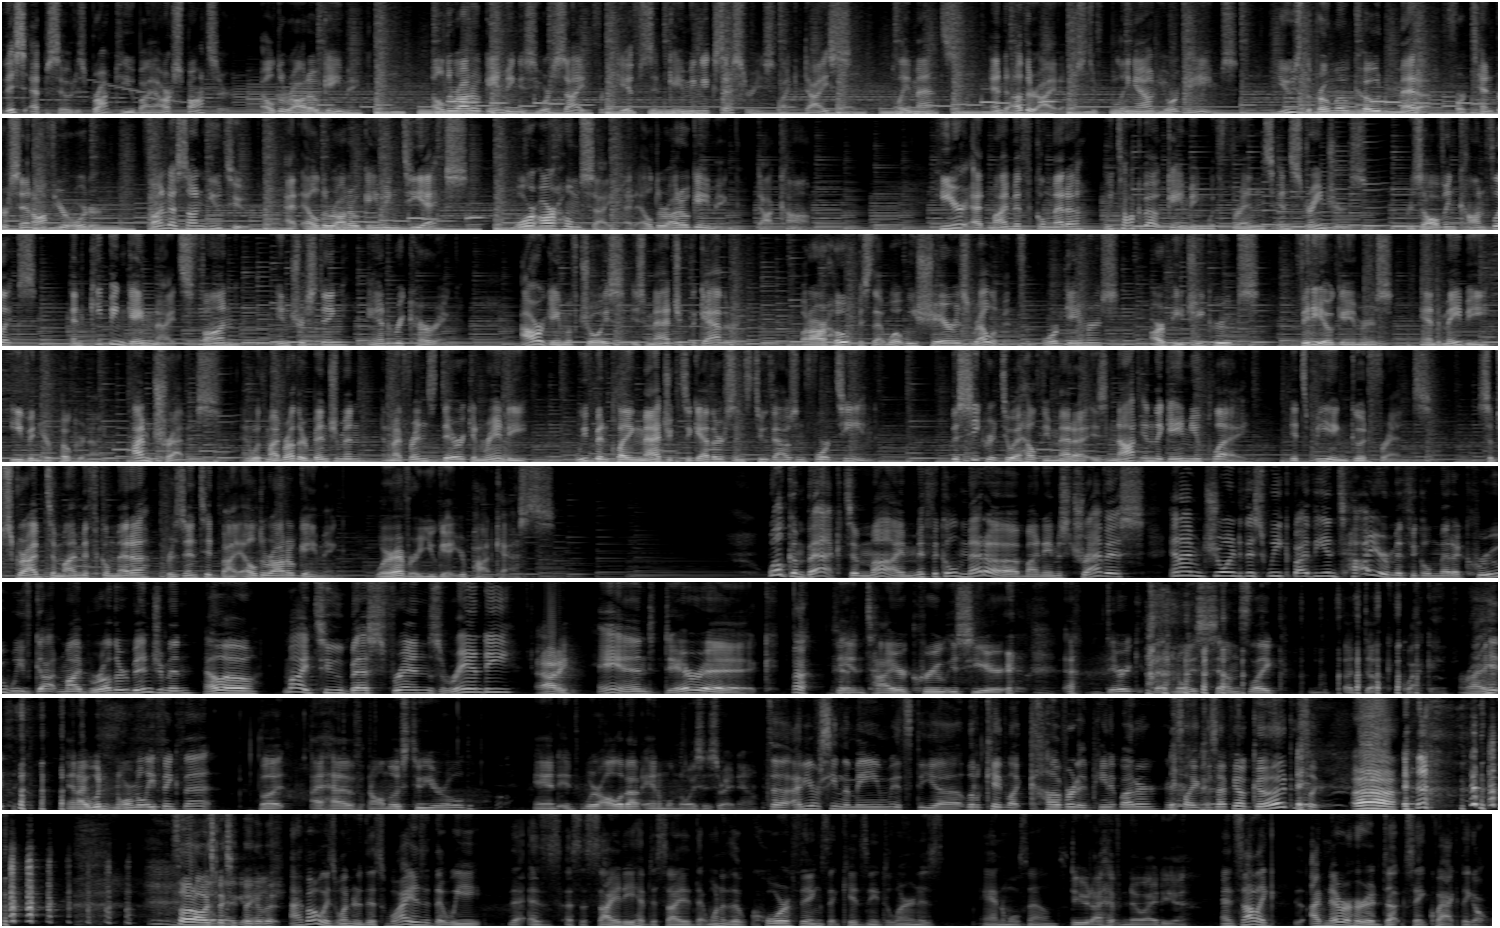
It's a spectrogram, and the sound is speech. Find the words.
This episode is brought to you by our sponsor, Eldorado Gaming. Eldorado Gaming is your site for gifts and gaming accessories like dice, playmats, and other items to bling out your games. Use the promo code META for 10% off your order. Find us on YouTube at Eldorado Gaming TX or our home site at eldoradogaming.com. Here at My Mythical Meta, we talk about gaming with friends and strangers, resolving conflicts, and keeping game nights fun, interesting, and recurring. Our game of choice is Magic the Gathering, but our hope is that what we share is relevant for board gamers, RPG groups, video gamers, and maybe even your poker night. I'm Travis, and with my brother Benjamin and my friends Derek and Randy, we've been playing Magic together since 2014. The secret to a healthy meta is not in the game you play, it's being good friends. Subscribe to My Mythical Meta, presented by Eldorado Gaming, wherever you get your podcasts. Welcome back to My Mythical Meta. My name is Travis, and I'm joined this week by the entire Mythical Meta crew. We've got my brother Benjamin, Hello. my two best friends Randy, Howdy. and Derek. The entire crew is here. Derek, that noise sounds like a duck quacking. Right? And I wouldn't normally think that, but I have an almost two year old, and it, we're all about animal noises right now. Uh, have you ever seen the meme? It's the uh, little kid like covered in peanut butter. It's like, does that feel good? It's like, ah. so it always Oh makes my me think of it. I've always wondered this. Why is it that we, that as a society, have decided that one of the core things that kids need to learn is animal sounds? Dude, I have no idea. And it's not like I've never heard a duck say quack. They go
